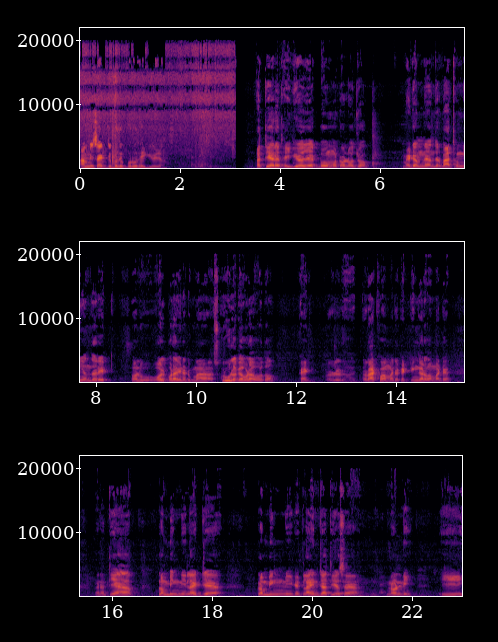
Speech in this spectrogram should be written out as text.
આમની સાઈડથી બધું પૂરું થઈ ગયું છે. અત્યારે થઈ ગયો છે એક બહુ મોટો લોચો. મેડમને અંદર બાથરૂમની અંદર એક ઓલું હોલ પડાવીને ટૂંકમાં સ્ક્રૂ લગાવડાવો હતો. કંઈક રાખવા માટે, કંઈક ટીંગાડવા માટે. અને ત્યાં પ્લમ્બિંગની લાઇટ જે પ્લમ્બિંગની કંઈક લાઈન જાતી હશે નળની એ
